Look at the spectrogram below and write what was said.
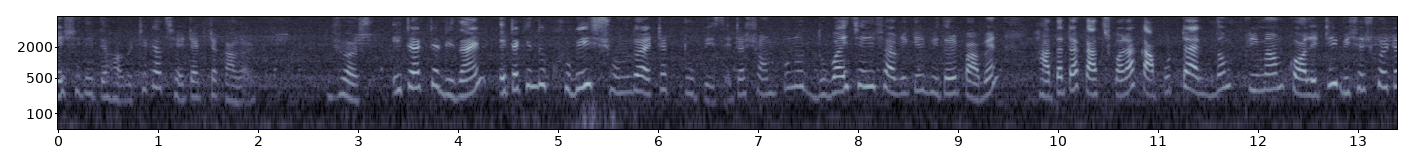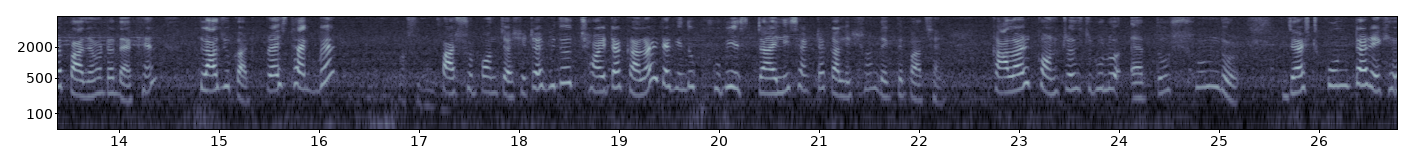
বেশি দিতে হবে, ঠিক আছে? এটা একটা কালার ভিউয়ার্স এটা একটা ডিজাইন এটা কিন্তু খুবই সুন্দর একটা টু পিস এটা সম্পূর্ণ দুবাই চেরি ফ্যাব্রিকের ভিতরে পাবেন, হাতাটা কাজ করা, কাপড়টা একদম প্রিমিয়াম কোয়ালিটি বিশেষ করে এটা পাজামাটা দেখেন প্লাজো কাট। প্রাইস থাকবে পাঁচশো পঞ্চাশ। এটার ভিতর ছয়টা কালার এটা কিন্তু খুবই স্টাইলিশ একটা কালেকশন দেখতে পাচ্ছেন। কালার কন্ট্রাস্টগুলো এত সুন্দর। জাস্ট কোনটা রেখে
